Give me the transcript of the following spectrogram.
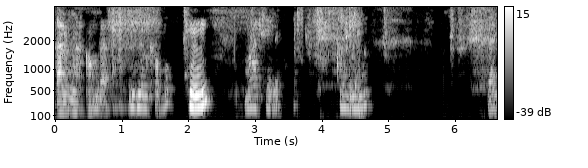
কারণ আমরা দুজন খাব। হুম। মা ছেলে। তাই।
